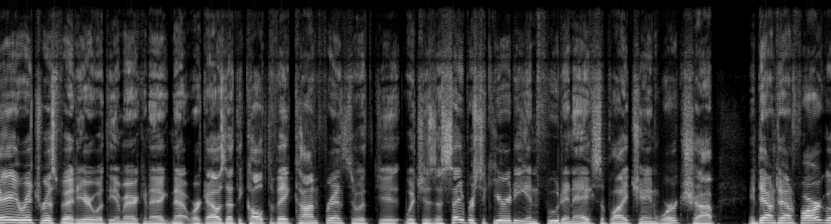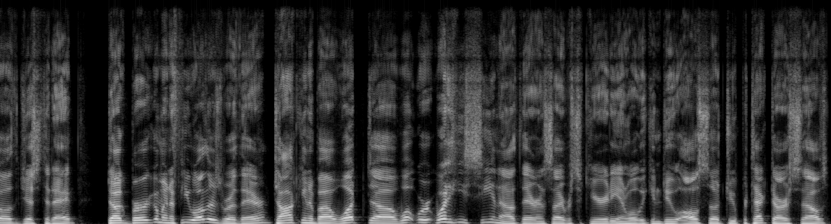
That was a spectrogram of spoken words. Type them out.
Hey, Rich Ristvet here with the American Ag Network. I was at the Cultivate Conference, which is a cybersecurity and food and ag supply chain workshop in downtown Fargo just today. Doug Burgum and a few others were there talking about what uh, what we're what he's seeing out there in cybersecurity and what we can do also to protect ourselves.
